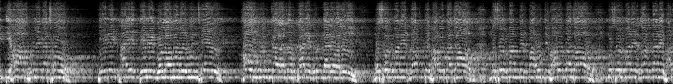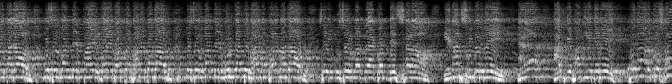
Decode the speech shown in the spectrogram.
ইতিহাস ভুলে গেছো। তেরে খায়ে তেরে গোলাম বলছে হাই আজম খারে গুন্ডারে বলে মুসলমানের রক্তে ভারত আজাদ। মুসলমানদের বাহুতে ভারত আজাদ। মুসলমানের গর্দানে ভারত আজাদ। মুসলমানদের পায়ের বলে ভারত আজাদ। মুসলমানদের মুর্দাতে ভারত আজাদ। সেই মুসলমানরা এখন দেশ ছাড়া এনআরসি করবে হ্যাঁ? আজকে ভাগিয়ে দেবে। খোদার কসম।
